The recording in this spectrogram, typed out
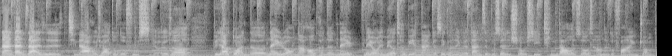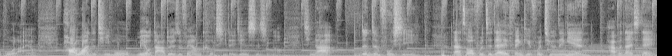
当然单字还是请大家回去要多多复习哦。有时候比较短的内容，然后可能内内容也没有特别难，可是可能因为单字不是很熟悉，听到的时候常那个发音转不过来哦。Part one 的题目没有答对是非常可惜的一件事情哦，请大家认真复习。That's all for today. Thank you for tuning in. Have a nice day.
